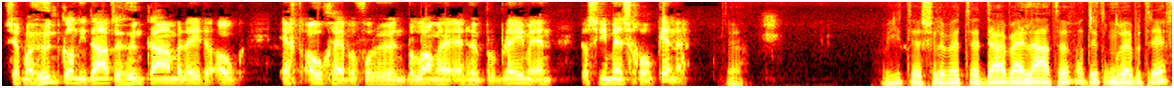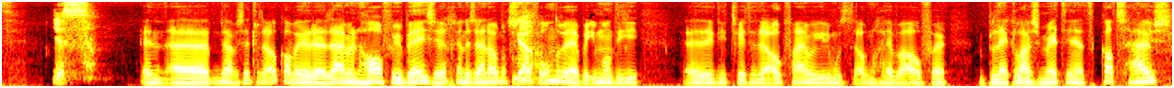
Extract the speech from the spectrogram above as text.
zeg maar, hun kandidaten, hun Kamerleden ook echt oog hebben voor hun belangen en hun problemen en dat ze die mensen gewoon kennen. Ja. Wiet, uh, zullen we het uh, daarbij laten wat dit onderwerp betreft? Yes. En uh, ja, we zitten er ook alweer ruim een half uur bezig. En er zijn ook nog zoveel ja. onderwerpen. Iemand die, die twitterde ook van, jullie moeten het ook nog hebben over Black Lives Matter in het katshuis.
